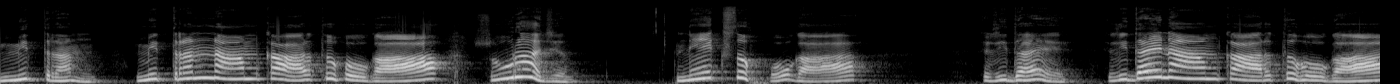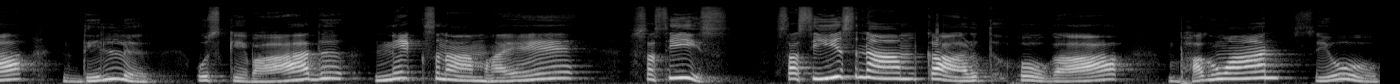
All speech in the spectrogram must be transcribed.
मित्रन। मित्रन नाम का अर्थ होगा सूरज। नेक्स्ट होगा हृदय। हृदय नाम का अर्थ होगा दिल। उसके बाद नेक्स्ट नाम है सशीष शशीष नाम का अर्थ होगा भगवान शिव।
